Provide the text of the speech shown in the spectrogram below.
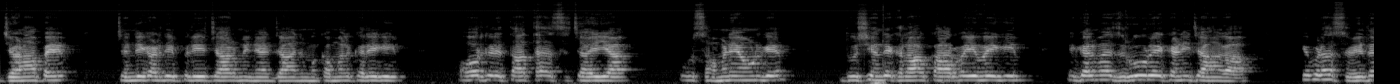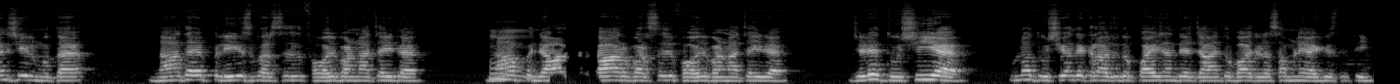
ਜਾਣਾ ਪਏ। ਚੰਡੀਗੜ੍ਹ ਦੀ ਪੁਲਿਸ 4 ਮਹੀਨਿਆਂ ਜਾਂਚ ਮੁਕੰਮਲ ਕਰੇਗੀ। ਔਰ ਜਿਹੜੇ ਤੱਥ ਹੈ ਸਚਾਈ ਆ ਉਹ ਸਾਹਮਣੇ ਆਉਣਗੇ। ਦੋਸ਼ੀਆਂ ਦੇ ਖਿਲਾਫ ਕਾਰਵਾਈ ਹੋਏਗੀ। ਇਹ ਗੱਲ ਮੈਂ ਜ਼ਰੂਰ ਇਹ ਕਹਿਣੀ ਚਾਹਾਂਗਾ ਕਿ ਬੜਾ ਸੰਵੇਦਨਸ਼ੀਲ ਮੁੱਦਾ ਹੈ। ਨਾ ਤਾਂ ਇਹ ਪੁਲਿਸ ਵਰਸਸ ਫੌਜ ਬਣਨਾ ਚਾਹੀਦਾ ਹੈ। ਨਾ। ਪੰਜਾਬ ਸਰਕਾਰ ਵਰਸਸ ਫੌਜ ਬਣਨਾ ਚਾਹੀਦਾ ਹੈ। ਜਿਹੜੇ ਦੋਸ਼ੀ ਹੈ ਉਹਨਾਂ ਦੋਸ਼ੀਆਂ ਦੇ ਖਿਲਾਫ ਜਦੋਂ ਪਾਏ ਜਾਂਦੇ ਆ ਜਾਂਚ ਤੋਂ ਬਾਅਦ ਜਿਹੜਾ ਸਾਹਮਣੇ ਆਏਗੀ ਸਥਿਤੀ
